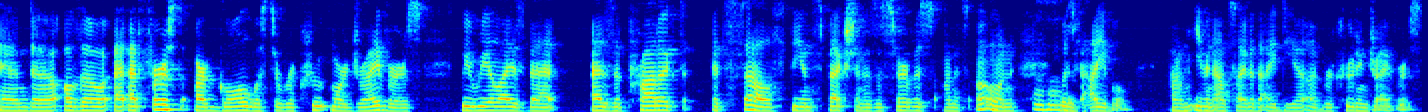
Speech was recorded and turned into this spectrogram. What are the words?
And uh, although at, at, first our goal was to recruit more drivers, we realized that as a product itself, the inspection as a service on its own mm-hmm. was valuable, um, even outside of the idea of recruiting drivers.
